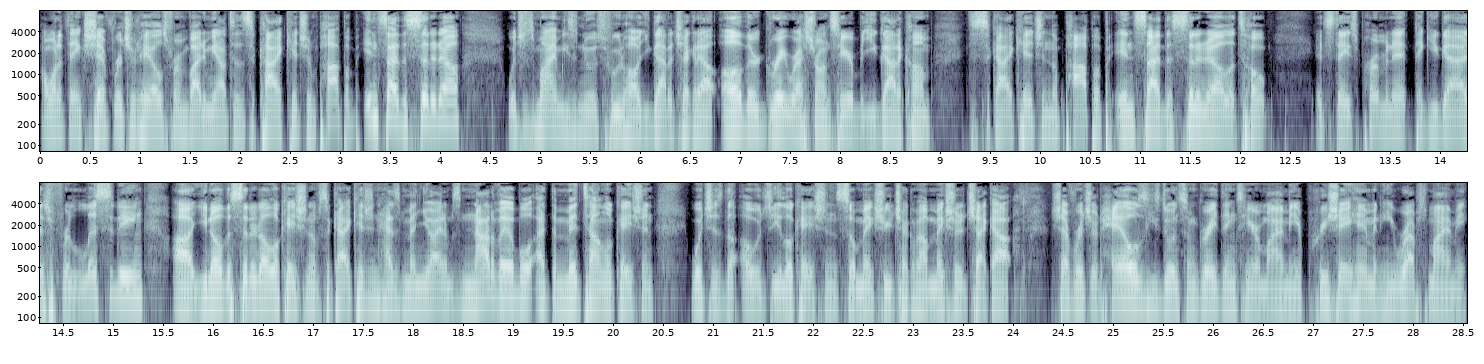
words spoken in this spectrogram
I want to thank Chef Richard Hales for inviting me out to the Sakaya Kitchen pop up inside the Citadel, which is Miami's newest food hall. You got to check it out. Other great restaurants here, but you got to come to Sakaya Kitchen, the pop up inside the Citadel. Let's hope it stays permanent. Thank you guys for listening. Uh, you know, the Citadel location of Sakaya Kitchen has menu items not available at the Midtown location, which is the OG location. So make sure you check them out. Make sure to check out Chef Richard Hales. He's doing some great things here in Miami. Appreciate him, and he reps Miami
